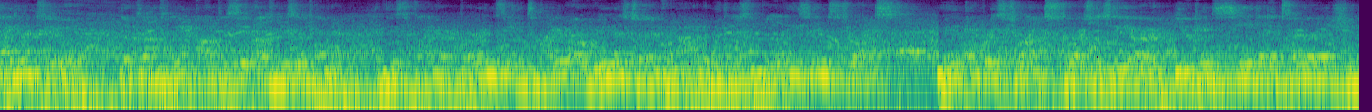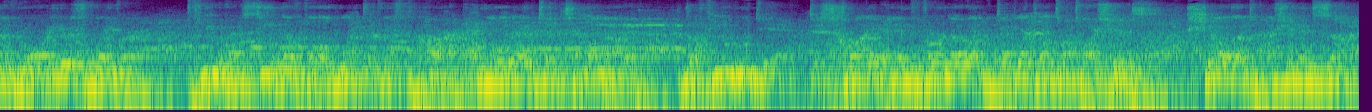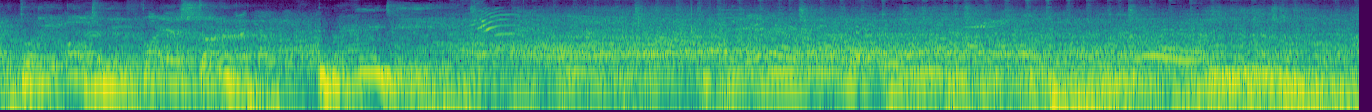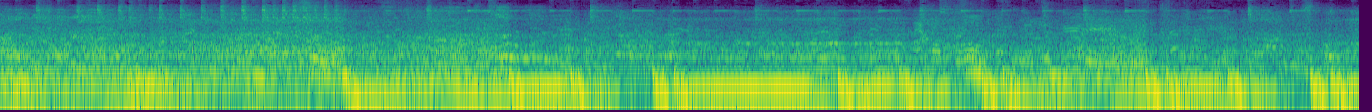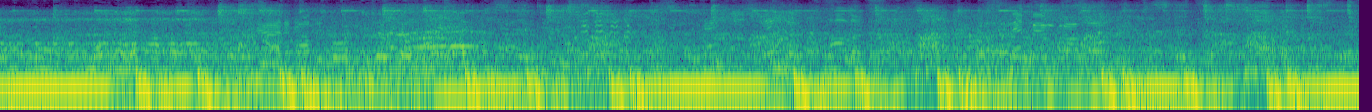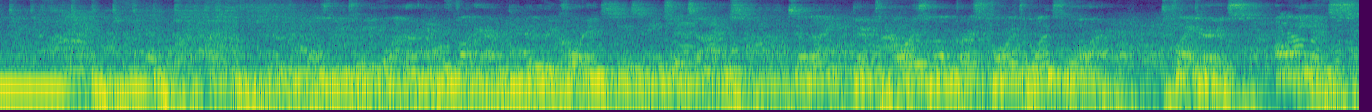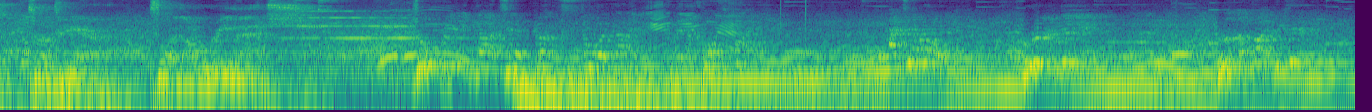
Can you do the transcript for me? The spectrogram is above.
Fighter 2, the complete opposite of his opponent. This fighter burns entire arenas to the ground with his blazing strikes. When every strike scorches the earth, you can see the determination of warriors waver. Few have seen the full might of his power and live to tell about it. The few who did describe an inferno of biblical proportions. Show the passion inside for the ultimate fire starter. Ran-D. More. Fighters, audience, prepare for the rematch. Two really goddamn guns to a knife and a boss fight. At your own, Rudy. Let the fight begin.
